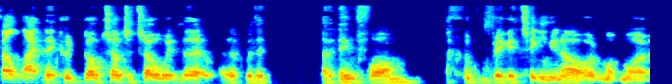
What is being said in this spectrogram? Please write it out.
felt like they could go toe to toe with uh, with a, an inform bigger team, you know, or more, more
